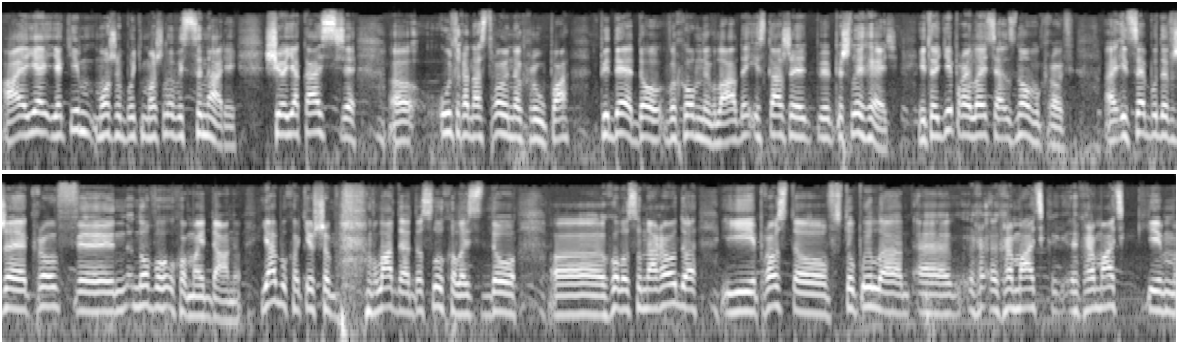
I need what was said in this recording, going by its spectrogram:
А я, може бути можливий сценарій, що якась е, ультранастроєна група піде до верховної влади і скаже, пішли геть, і тоді пролється знову кров. І це буде вже кров е, нового майдану. Я би хотів, щоб влада дослухалась до е, голосу народу і просто вступила е, гр- громадськ- громадським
